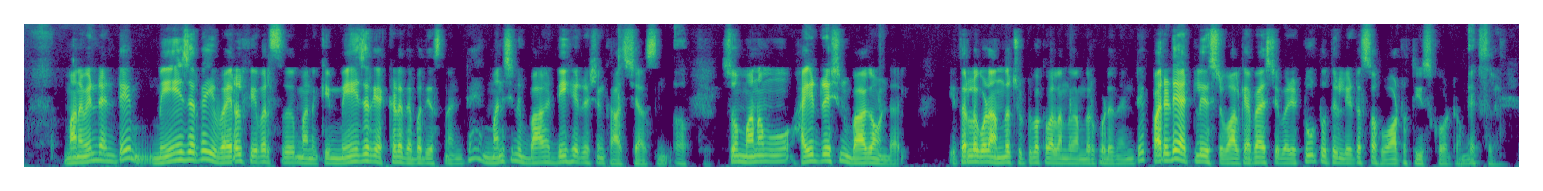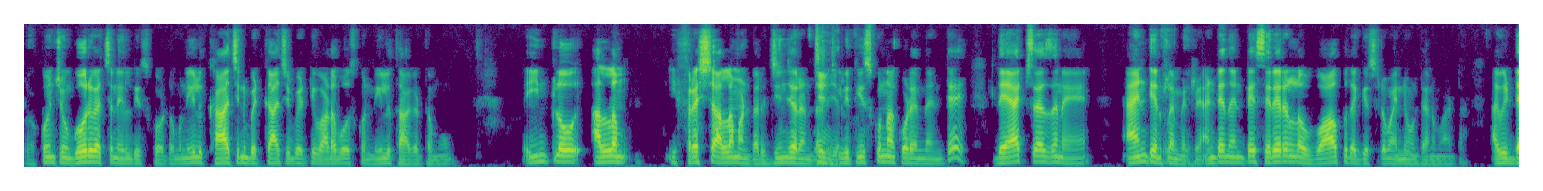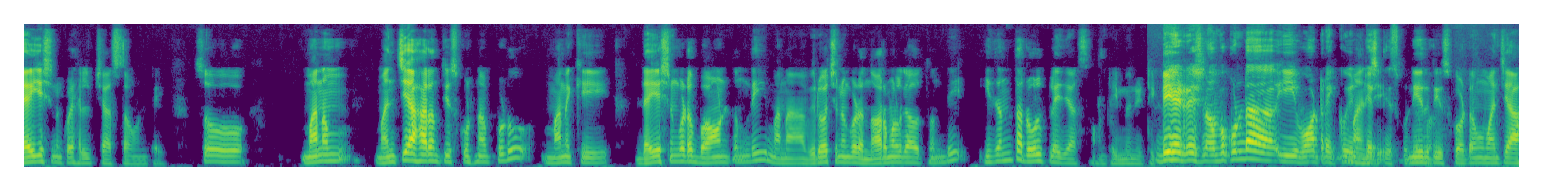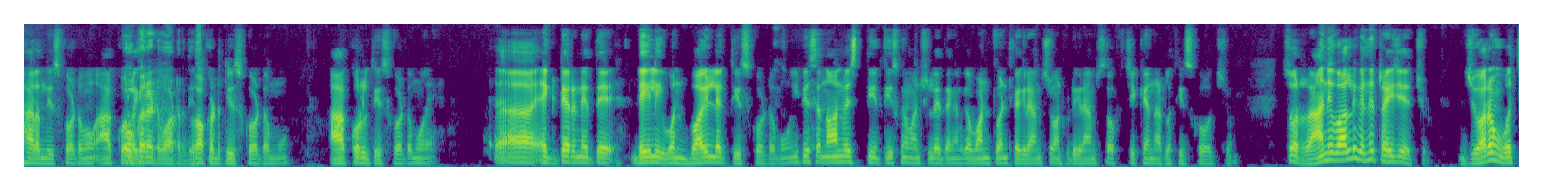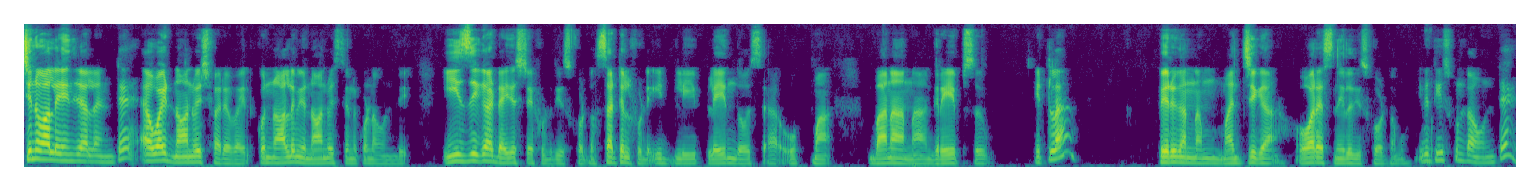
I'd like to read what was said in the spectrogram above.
మనం ఏంటంటే మేజర్గా ఈ వైరల్ ఫీవర్స్ మనకి మేజర్గా ఎక్కడ దెబ్బతీస్తుందంటే మనిషిని బాగా డీహైడ్రేషన్ కాజ్ చేస్తుంది. సో మనము హైడ్రేషన్ బాగా ఉండాలి. ఇతరులు కూడా అందరూ చుట్టుపక్కల వాళ్ళందరూ అందరూ కూడా ఏంటంటే పర్ డే అట్లీస్ట్ వాళ్ళ కెపాసిటీ బట్టి two to three litres of water తీసుకోవటం ఎక్సలెంట్. కొంచెం గోరువెచ్చని నీళ్ళు తీసుకోవటము. నీళ్ళు కాచిని పెట్టి కాచి పెట్టి వడబోసుకొని నీళ్ళు తాగటము. ఇంట్లో అల్లం ఈ ఫ్రెష్ అల్లం అంటారు జింజర్ అంటారు. ఇవి తీసుకున్నా కూడా ఏంటంటే దే యాక్ట్స్ యాజ్ అనే యాంటీ ఇన్ఫ్లమేటరీ అంటే ఏంటంటే శరీరంలో వాపు తగ్గించడం అన్నీ ఉంటాయి అనమాట అవి డైజెషన్ కూడా హెల్ప్ చేస్తూ ఉంటాయి. సో మనం మంచి ఆహారం తీసుకుంటున్నప్పుడు మనకి డైజెషన్ కూడా బాగుంటుంది మన విరోచనం కూడా నార్మల్గా అవుతుంది. ఇదంతా రోల్ ప్లే చేస్తూ ఉంటాయి ఇమ్యూనిటీ డిహైడ్రేషన్ అవ్వకుండా ఈ వాటర్ ఎక్కువ నీరు తీసుకోవటము మంచి ఆహారం తీసుకోవటము ఆకుకూరలు కోకోనట్ వాటర్ ఒకటి తీసుకోవటము ఆకుకూరలు తీసుకోవటము ఎగ్టేరియన్ అయితే డైలీ వన్ బాయిల్డ్ ఎగ్ తీసుకోవటము. ఇఫ్ ఇస్ నాన్ వెజ్ తీసుకునే మనుషులు అయితే కనుక one twenty five grams one fifty grams of chicken అట్లా తీసుకోవచ్చు. సో రాని వాళ్ళు ఇవన్నీ ట్రై చేయొచ్చు. జ్వరం వచ్చిన వాళ్ళు ఏం చేయాలంటే avoid non veg for a while కొన్ని వాళ్ళు మీరు నాన్ వెజ్ తినకుండా ఉండి ఈజీగా డైజెస్ట్ అయ్యే ఫుడ్ తీసుకోవటం. Subtle food idli plain dosa upma banana grapes ఇట్లా పెరుగన్నం మజ్జిగ ఓఆర్ఎస్ నీళ్ళు తీసుకోవటము. ఇవి తీసుకుంటా ఉంటే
